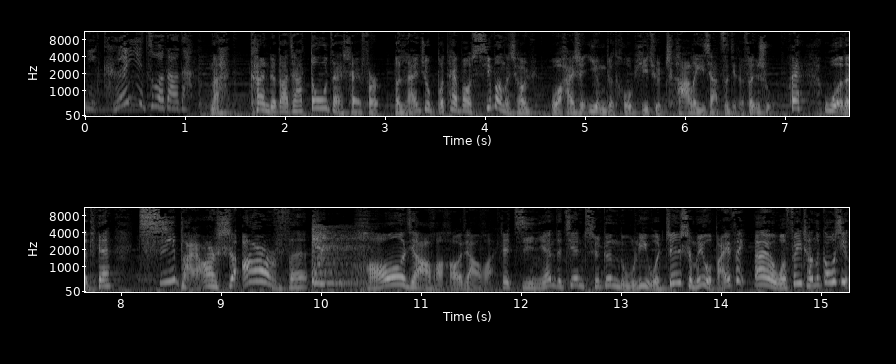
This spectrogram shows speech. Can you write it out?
你可以做到的。那看着大家都在晒分，本来就不太抱希望的小雨，我还是硬着头皮去查了一下自己的分数。嘿，我的天，七百二十二分！好家伙，好家伙，这几年的坚持跟努力，我真是没有白费。哎，我非常的高兴。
